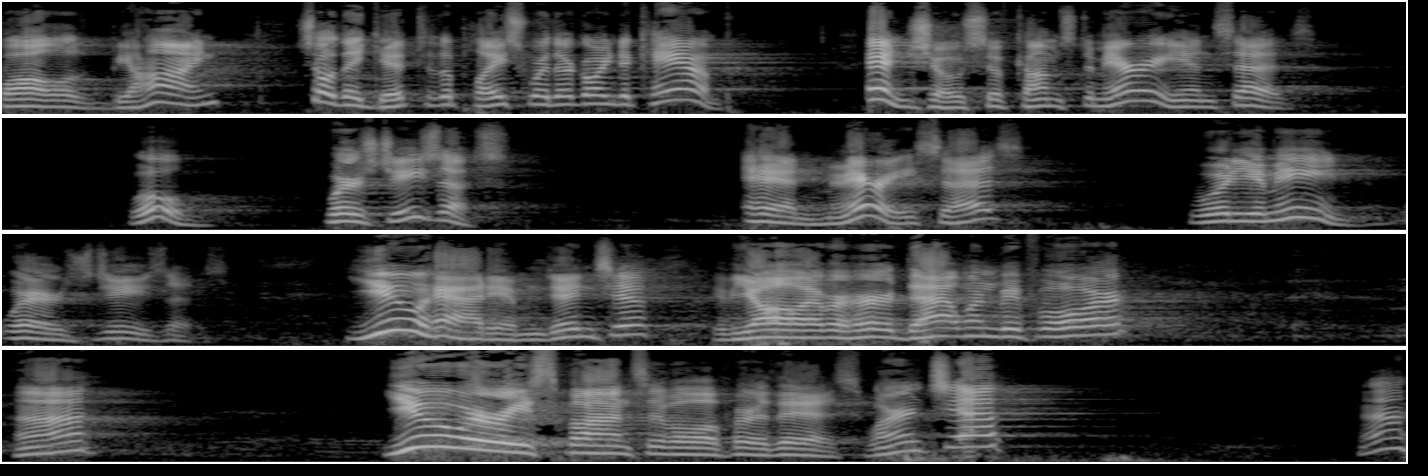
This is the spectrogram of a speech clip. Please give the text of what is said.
followed behind, so they get to the place where they're going to camp. And Joseph comes to Mary and says, Whoa, where's Jesus? And Mary says, What do you mean, where's Jesus? You had him, didn't you? Have y'all ever heard that one before? Huh? You were responsible for this, weren't you? Huh?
